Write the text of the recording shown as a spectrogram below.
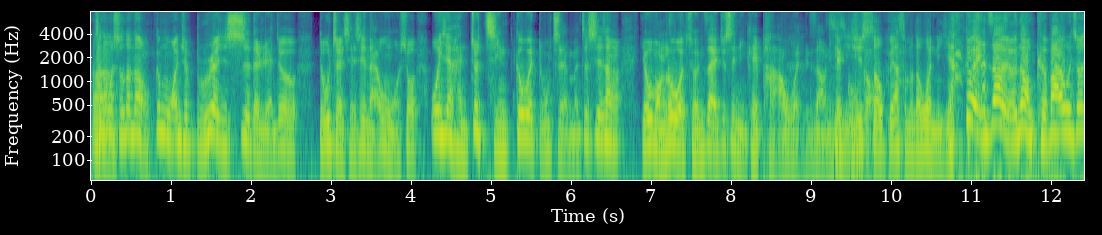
我常常会收到那种根本完全不认识的人，就读者写信来问我说，问一些很就请各位读者们，这世界上有网络的存在，就是你可以爬文，你知道吗，你可以去。搜，不要什么都问你一样。对，你知道有那种可怕的问说，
